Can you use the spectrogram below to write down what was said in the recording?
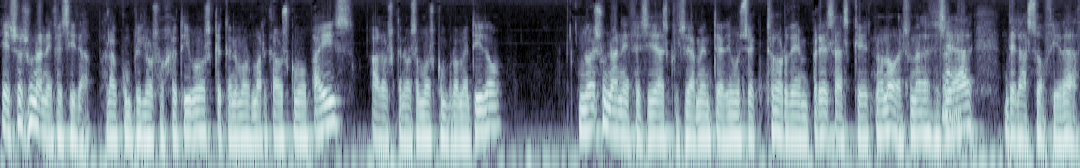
eso es una necesidad para cumplir los objetivos que tenemos marcados como país, a los que nos hemos comprometido. No es una necesidad exclusivamente de un sector de empresas que no, no, es una necesidad de la sociedad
